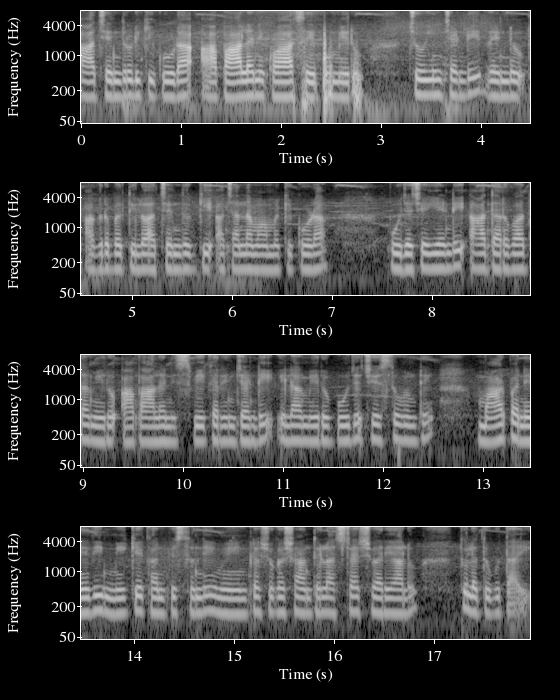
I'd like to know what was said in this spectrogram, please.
ఆ చంద్రుడికి కూడా ఆ పాలని కాసేపు మీరు చూయించండి. రెండు అగరబత్తిలు ఆ చంద్రుడికి ఆ చందమామకి కూడా పూజ చేయండి. ఆ తర్వాత మీరు ఆ పాలని స్వీకరించండి. ఇలా మీరు పూజ చేస్తూ ఉంటే మార్పు అనేది మీకే కనిపిస్తుంది. మీ ఇంట్లో సుఖశాంతులు అష్టైశ్వర్యాలు తులతుగుతాయి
